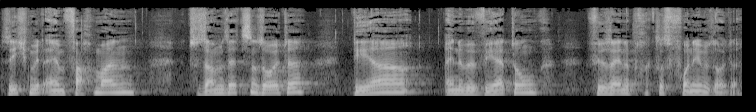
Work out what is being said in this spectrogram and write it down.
sich mit einem Fachmann zusammensetzen sollte, der eine Bewertung für seine Praxis vornehmen sollte.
